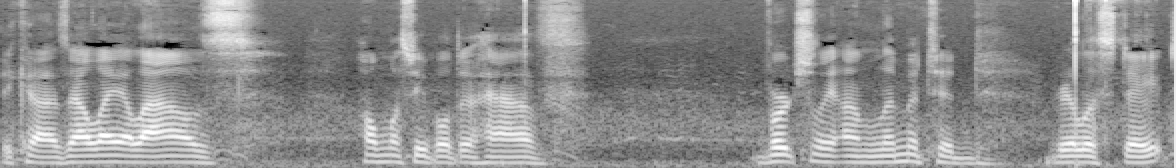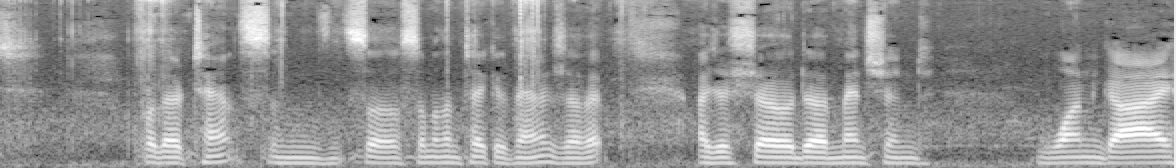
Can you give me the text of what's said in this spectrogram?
because LA allows homeless people to have virtually unlimited real estate for their tents, and so some of them take advantage of it. I just showed, uh, mentioned one guy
